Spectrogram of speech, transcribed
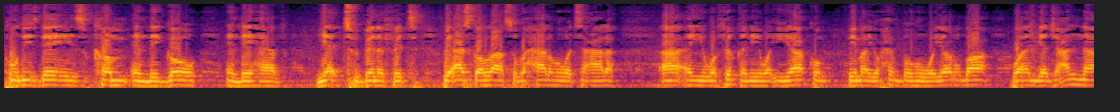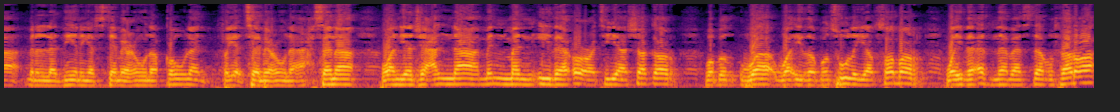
who these days come and they go and they have yet to benefit. We ask Allah subhanahu wa ta'ala أن يوفقني وإياكم بما يحبه ويرضى وأن يجعلنا من الذين يستمعون قولا فيتبعون أحسنا وأن يجعلنا من من إذا أعتي شكر وإذا بطولي صبر وإذا أذنب استغفر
